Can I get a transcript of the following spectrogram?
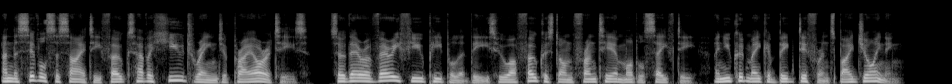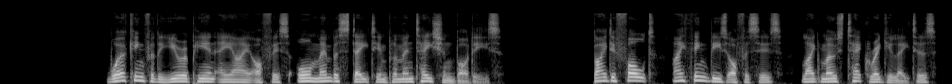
and the civil society folks have a huge range of priorities, so there are very few people at these who are focused on frontier model safety, and you could make a big difference by joining. Working for the European AI Office or member state implementation bodies. By default, I think these offices, like most tech regulators,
